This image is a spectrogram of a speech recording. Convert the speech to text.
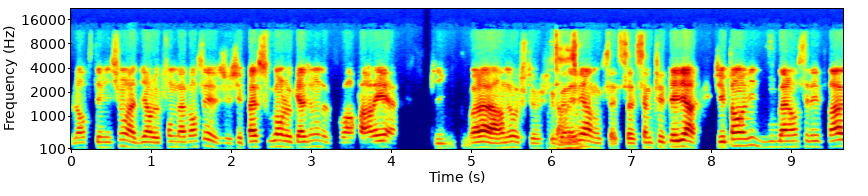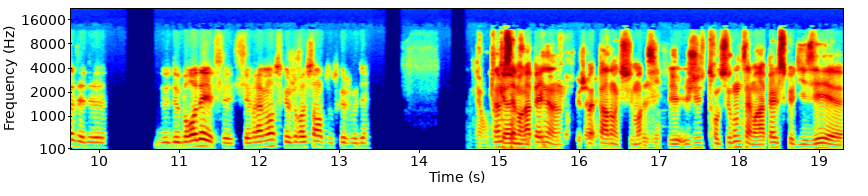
lors de cette émission, à dire le fond de ma pensée. Je- J'ai pas souvent l'occasion de pouvoir parler. Puis voilà, Arnaud, je te, je te connais raison. bien, donc ça, ça, ça me fait plaisir. J'ai pas envie de vous balancer des phrases et de, de, de broder. C'est c'est vraiment ce que je ressens, tout ce que je vous dis. Et en tout Non, mais cas, ça me rappelle un-. Pardon, excuse-moi. Juste 30 secondes, ça me rappelle ce que disait euh,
